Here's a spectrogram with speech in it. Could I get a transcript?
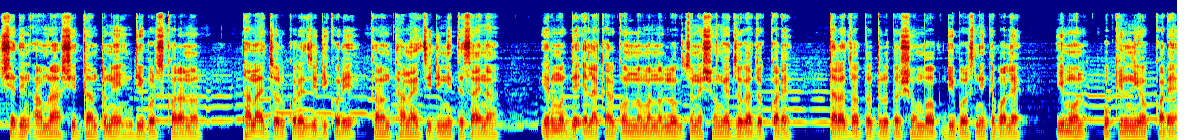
সেদিন আমরা সিদ্ধান্ত নেই ডিভোর্স করানোর। থানায় জোর করে জিডি করি, কারণ থানায় জিডি নিতে চায় না। এর মধ্যে এলাকার গণ্যমান্য লোকজনের সঙ্গে যোগাযোগ করে। তারা যত দ্রুত সম্ভব ডিভোর্স নিতে বলে। ইমন উকিল নিয়োগ করে।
